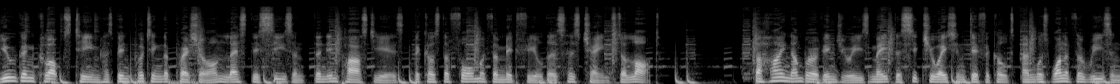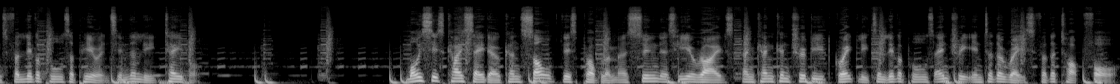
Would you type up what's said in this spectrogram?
Jurgen Klopp's team has been putting the pressure on less this season than in past years because the form of the midfielders has changed a lot. The high number of injuries made the situation difficult and was one of the reasons for Liverpool's appearance in the league table. Moises Caicedo can solve this problem as soon as he arrives and can contribute greatly to Liverpool's entry into the race for the top four.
